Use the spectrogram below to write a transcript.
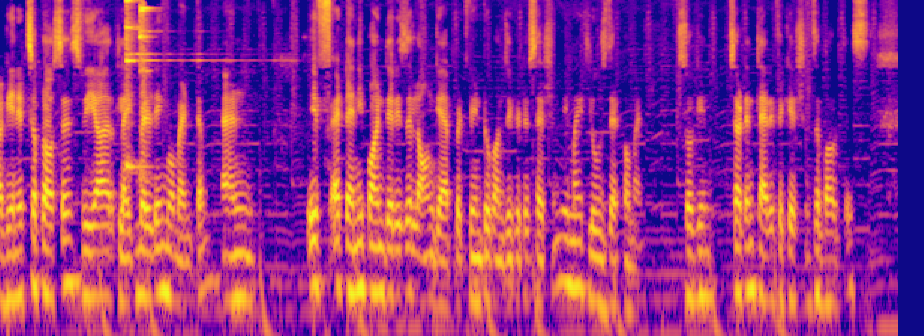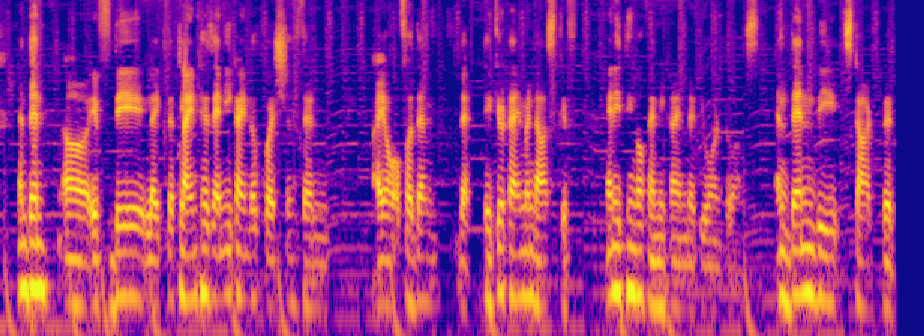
again it's a process. We are like building momentum. And if at any point there is a long gap between two consecutive sessions we might lose that momentum so again certain clarifications about this. And then uh, if they like the client has any kind of questions then i offer them that take your time and ask if anything of any kind that you want to ask. And then we start with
